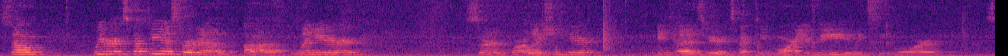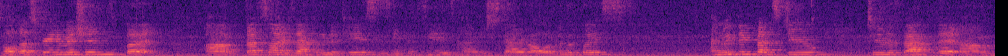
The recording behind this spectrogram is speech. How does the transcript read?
So we were expecting a sort of uh, linear sort of correlation here because we were expecting more UV, we'd see more small dust grain emissions, but um, that's not exactly the case. As you can see, it's kind of just scattered all over the place. And we think that's due to the fact that um,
